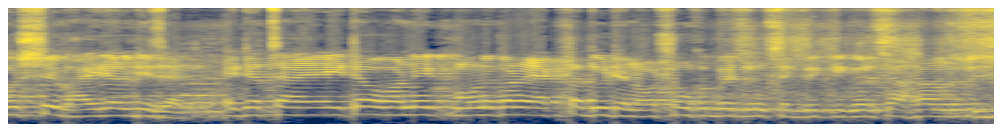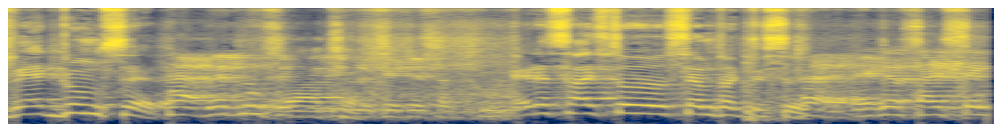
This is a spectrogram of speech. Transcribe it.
অবশ্যই ভাইরাল ডিজাইন এটা চাই এটা অনেক মনে করেন একটা দুইটা না অসংখ্য বেডরুম সেট বিক্রি করেছে আলহামদুলিল্লাহ। বেডরুম সেট হ্যাঁ বেডরুম সেট আচ্ছা। আচ্ছা এটা সাইজ তো সেম থাকতেছে। হ্যাঁ এটার সাইজ সেম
